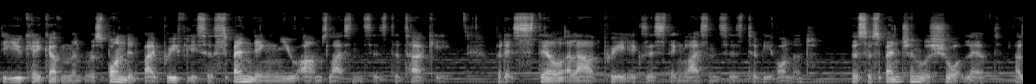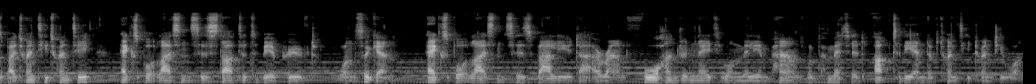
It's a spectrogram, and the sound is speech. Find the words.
The UK government responded by briefly suspending new arms licenses to Turkey, but it still allowed pre existing licenses to be honoured. The suspension was short lived, as by 2020, export licenses started to be approved once again. Export licenses valued at around £481 million were permitted up to the end of 2021.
